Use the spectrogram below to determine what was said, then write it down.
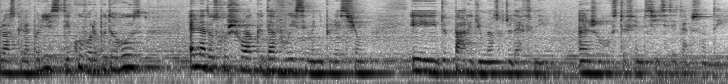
Lorsque la police découvre le pot de rose, elle n'a d'autre choix que d'avouer ses manipulations et de parler du meurtre de Daphné, un jour où Stephen s'était absenté.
